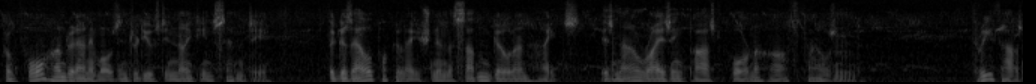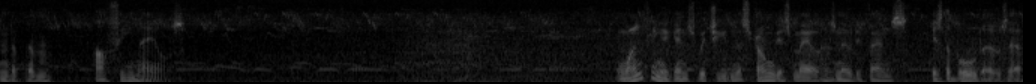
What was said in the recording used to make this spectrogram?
From 400 animals introduced in 1970, the gazelle population in the southern Golan Heights is now rising past 4,500. 3,000 of them are females. One thing against which even the strongest male has no defense is the bulldozer.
